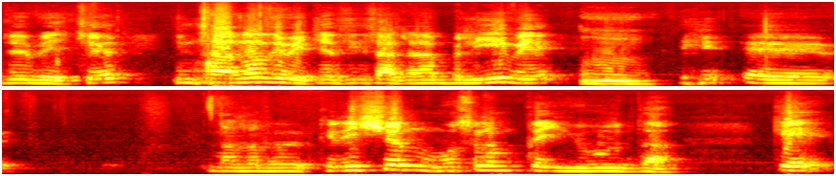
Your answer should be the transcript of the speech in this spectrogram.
ਦੇ ਵਿੱਚ ਇਨਸਾਨਾਂ ਦੇ ਵਿੱਚ ਅਸੀਂ ਸਾਡਾ ਬਲੀਵ ਹੈ। ਮਤਲਬ ਕ੍ਰਿਸਚੀਅਨ ਮੁਸਲਮ ਤੇ ਯਹੂਦ ਦਾ ਕਿ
